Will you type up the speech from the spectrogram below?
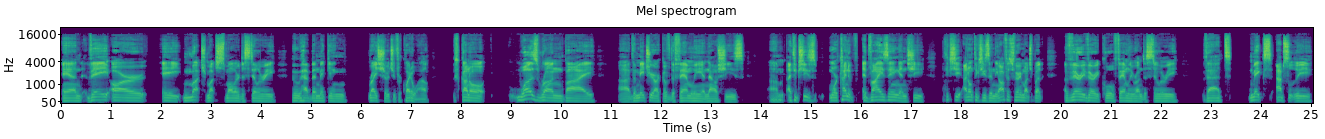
And they are a much, much smaller distillery who have been making rice shochu for quite a while. Fukano was run by uh, the matriarch of the family, and now she's, um, I think she's more kind of advising, and she, I think she, I don't think she's in the office very much, but a very, very cool family run distillery that makes absolutely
